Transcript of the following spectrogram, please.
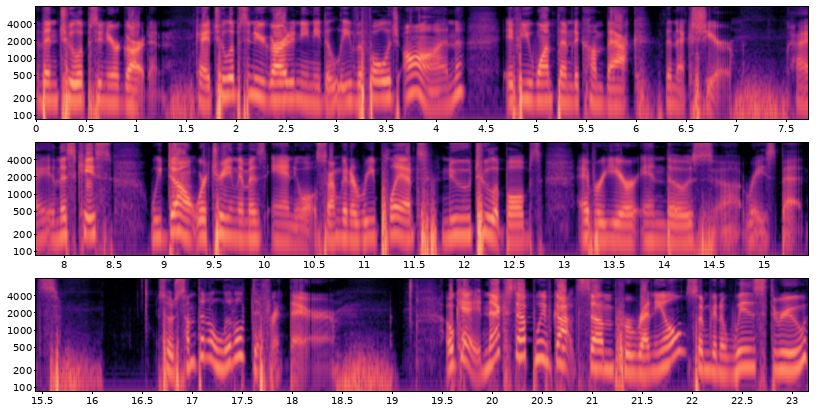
than tulips in your garden. Okay, tulips in your garden, you need to leave the foliage on if you want them to come back the next year. Okay, in this case, we don't. We're treating them as annual. So I'm going to replant new tulip bulbs every year in those uh, raised beds. So something a little different there. Okay, next up we've got some perennials. So I'm going to whiz through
